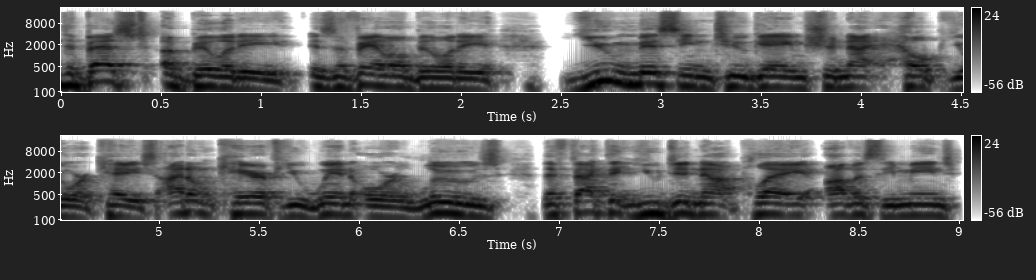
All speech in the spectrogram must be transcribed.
the best ability is availability. You missing two games should not help your case. I don't care if you win or lose. The fact that you did not play obviously means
